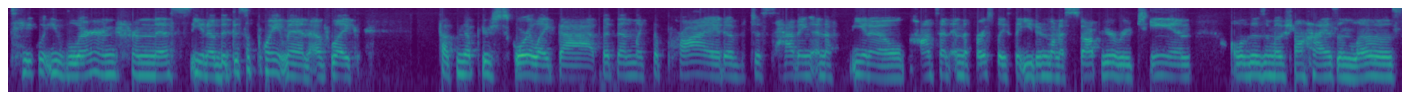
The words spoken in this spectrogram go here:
take what you've learned from this, you know, the disappointment of like fucking up your score like that, but then like the pride of just having enough, you know, content in the first place that you didn't want to stop your routine, all of those emotional highs and lows.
